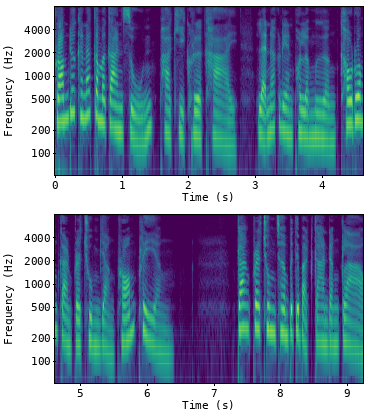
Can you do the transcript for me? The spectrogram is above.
พร้อมด้วยคณะกรรมการศูนย์ ภาคีเครือข่าย และนักเรียนพลเมืองเข้าร่วมการประชุมอย่างพร้อมเพรียง การประชุมเชิญปฏิบัติการดังกล่าว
